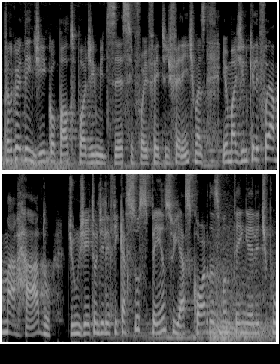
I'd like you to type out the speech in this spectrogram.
pelo que eu entendi, Gopal, tu pode me dizer se foi feito diferente, mas eu imagino que ele foi amarrado de um jeito onde ele fica suspenso e as cordas mantêm ele, tipo,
